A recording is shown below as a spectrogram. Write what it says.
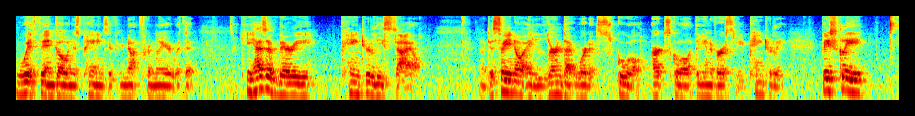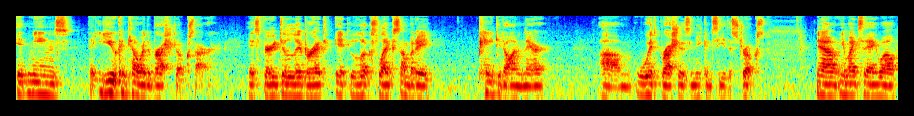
with Van Gogh and his paintings if you're not familiar with it. He has a very painterly style. Now, just so you know, I learned that word at school, art school at the university, painterly. Basically, it means that you can tell where the brush strokes are. It's very deliberate. It looks like somebody painted on there um, with brushes and you can see the strokes. Now, you might say, well,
